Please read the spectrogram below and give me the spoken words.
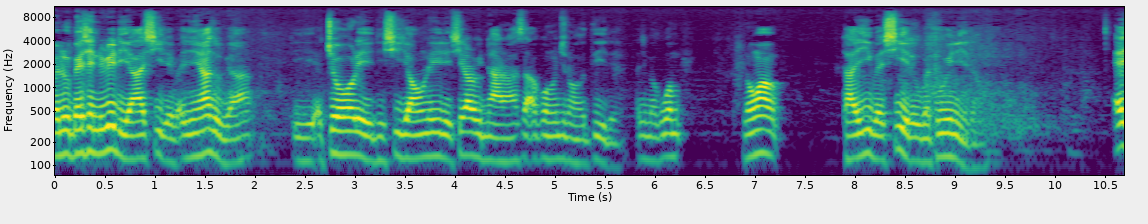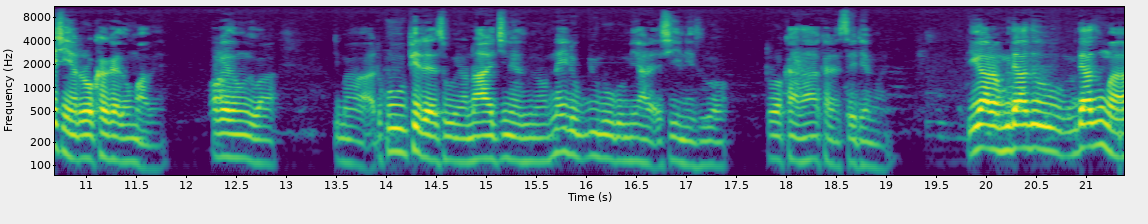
ဘယ်လိုဘယ်ရှင်တွေတွေအားရှိတယ်အရင်ကဆိုဗျာ ဒီအကျော်တွေဒီရှီချောင်းလေးတွေရှီရောက်တွေနာတာစအကုန်လုံးကျွန်တော်တို့သိတယ်အဲ့ဒီမှာကိုကလုံးဝဓာကြီးပဲရှိရလို့ပဲတွေးနေတော့အဲ့ရှင်ကတော်တော်ခက်ခဲဆုံးပါပဲခက်ခဲဆုံးဆိုတာဒီမှာတခုဖြစ်တယ်ဆိုရင်တော့နားရည်ကျင်းနေဆိုတော့နှိပ်လို့ပြုလို့လို့မရတဲ့အရှိနေဆိုတော့တော်တော်ခံစားခက်တဲ့စိတ်ထဲမှာဒီကတော့မိသားစုမိသားစုမှာ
